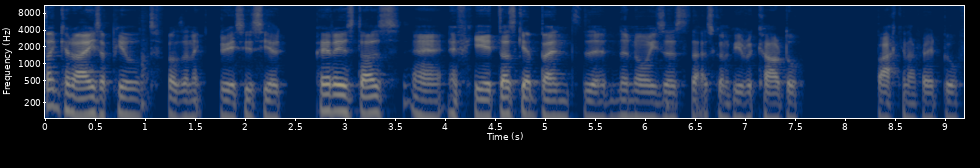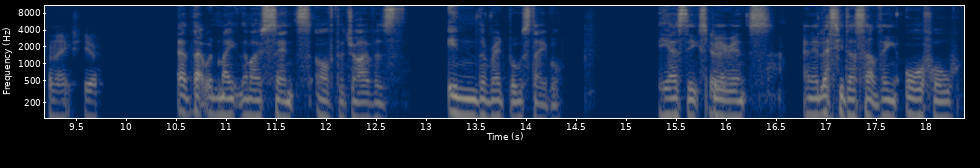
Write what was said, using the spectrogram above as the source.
I think her eyes appealed for the next races here. Perez does. Uh, if he does get banned, the, the noise is that it's going to be Ricciardo back in a Red Bull for next year. And that would make the most sense of the drivers in the Red Bull stable. He has the experience, and unless he does something awful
